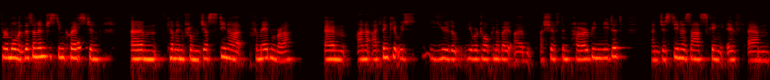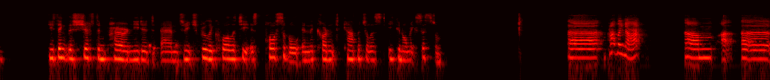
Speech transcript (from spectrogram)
for a moment? There's an interesting question um, coming from Justina from Edinburgh. Um, and I think it was you that you were talking about um, a shift in power being needed. And Justina's asking if, um, do you think this shift in power needed um, to reach full equality is possible in the current capitalist economic system? Uh, probably not. Um, uh, uh,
